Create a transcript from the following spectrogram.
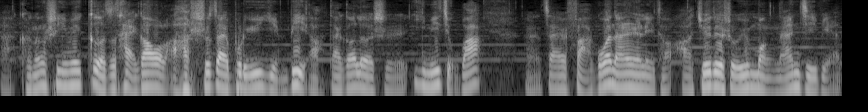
啊，可能是因为个子太高了啊，实在不利于隐蔽啊。戴高乐是一米九八，呃，在法国男人里头啊，绝对属于猛男级别的。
